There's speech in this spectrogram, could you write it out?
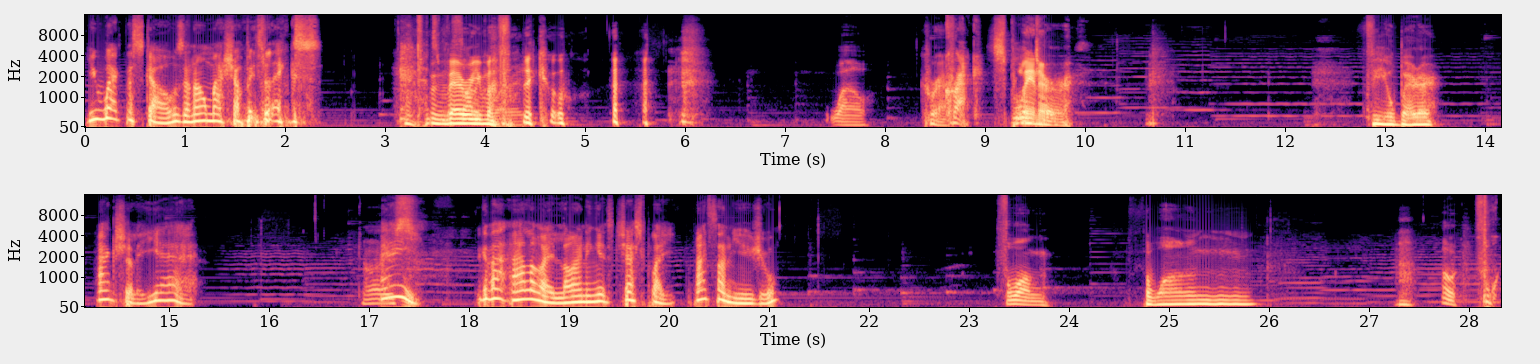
You whack the skulls and I'll mash up its legs. That's Very methodical, right? methodical. Wow. Crack. Crack. Splinter. Feel better? Actually, yeah. Guys. Hey, look at that alloy lining its chest plate. That's unusual. Thwong. Thwong. Oh, fuck.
